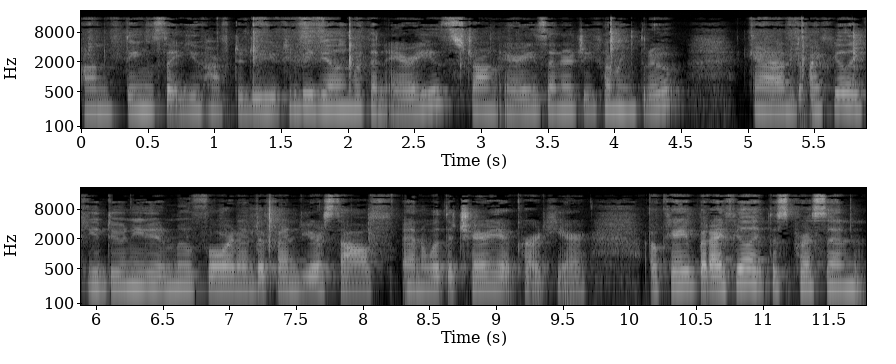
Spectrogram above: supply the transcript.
on things that you have to do. You could be dealing with an Aries, strong Aries energy coming through. And I feel like you do need to move forward and defend yourself. And with the chariot card here. Okay, but I feel like this person,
